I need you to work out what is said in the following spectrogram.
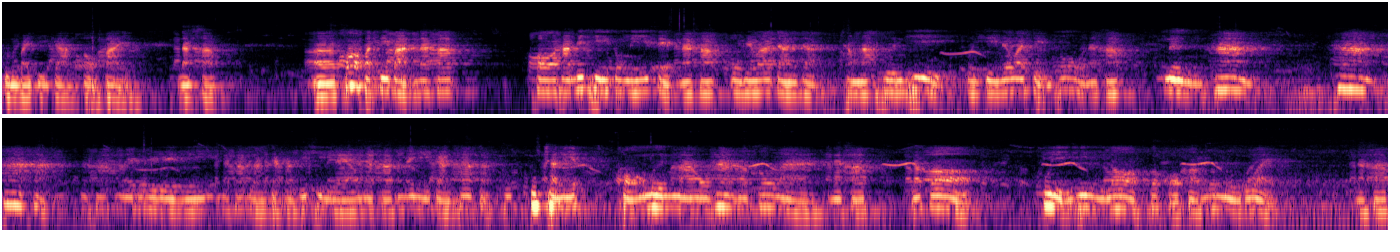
กุลใบดีกาต่อไปนะครับเอ่อข้อปฏิบัตินะครับ พอทำพิธีตรงนี้เสร็จนะครับองค์เทวาอาจารย์จะชำระพื้นที่คนจีนเรียกว่าเจียงโท่นะครับหนึ่งห้ามห้ามฆ่าสัตว์ นะครับในบริเวณนี้นะครับหลังจากทำพิธีแล้วนะครับไม่มีการฆ่าสัตว์ทุกชนิดของมืนเมาห้ามเอาเข้ามานะครับ แล้วก็ผู้หญิงที่มีรอบก็ขอความร่วมมือด้วยนะครับ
